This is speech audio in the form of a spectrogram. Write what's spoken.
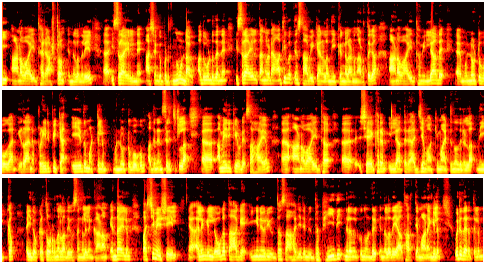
ഈ ആണവായുധ രാഷ്ട്രം എന്നുള്ള നിലയിൽ ഇസ്രായേലിനെ ആശങ്കപ്പെടുത്തുന്നുമുണ്ടാകും അതുകൊണ്ട് തന്നെ ഇസ്രായേൽ തങ്ങളുടെ ആധിപത്യം സ്ഥാപിക്കാനുള്ള നീക്കങ്ങളാണ് നടത്തുക. ആണവായുധമില്ലാതെ മുന്നോട്ട് പോകാൻ ഇറാനെ പ്രേരിപ്പിക്കാൻ ഏത് മട്ടിലും മുന്നോട്ട് പോകും. അതിനനുസരിച്ചിട്ടുള്ള അമേരിക്കയുടെ സഹായം ആണവായുധ ശേഖരം ഇല്ലാത്ത രാജ്യമാക്കി മാറ്റുന്നതിനുള്ള നീക്കം ഇതൊക്കെ തുടർന്നുള്ള ദിവസങ്ങളിലും കാണാം. എന്തായാലും പശ്ചിമേഷ്യയിൽ അല്ലെങ്കിൽ ലോകത്താകെ ഇങ്ങനെ ഒരു യുദ്ധ സാഹചര്യം യുദ്ധഭീതി നിലനിൽക്കുന്നുണ്ട് എന്നുള്ളത് യാഥാർത്ഥ്യമാണെങ്കിലും ഒരു തരത്തിലും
